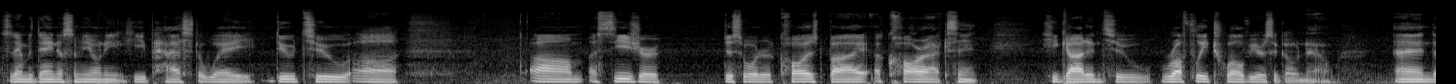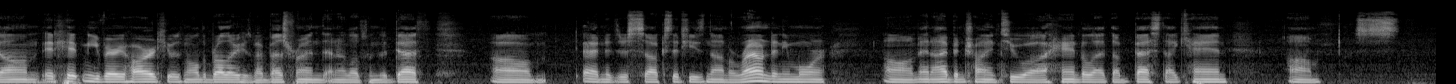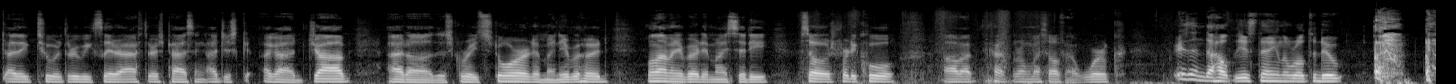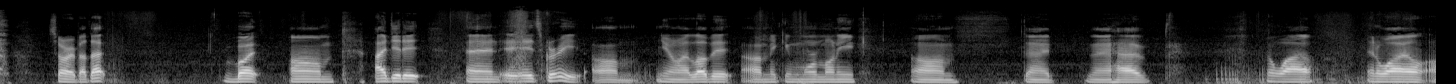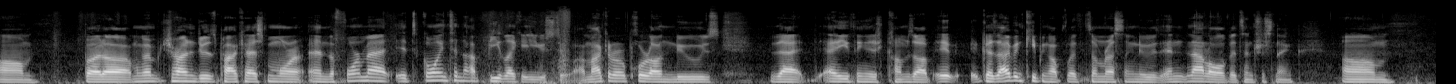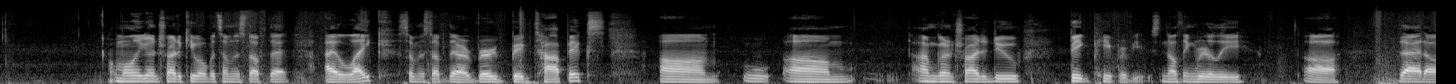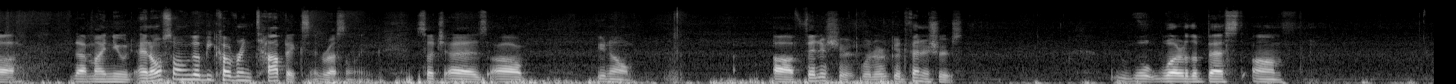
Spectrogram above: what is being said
His name was Daniel Simeone. He passed away due to uh, um, a seizure disorder caused by a car accident he got into roughly 12 years ago now and um, it hit me very hard. He was my older brother. He was my best friend, and I loved him to death. Um, and it just sucks that he's not around anymore. Um, and I've been trying to uh, handle it the best I can. Um, I think two or three weeks later after his passing, I just I got a job at uh, this great store in my neighborhood. Well, not my neighborhood, in my city. So it was pretty cool. Um, I've kind of thrown myself at work. Isn't the healthiest thing in the world to do. Sorry about that. But um, I did it, and it, it's great. Um, you know, I love it. I'm making more money um, than I than I have in a while. In a while. Um, but uh, I'm to be trying to do this podcast more, and the format it's going to not be like it used to. I'm not to report on news that anything that comes up it because I've been keeping up with some wrestling news, and not all of it's interesting. Um, I'm only going to try to keep up with some of the stuff that I like, some of the stuff that are very big topics. Um, um, I'm going to try to do big pay per views, nothing really uh, that uh, that minute. And also, I'm going to be covering topics in wrestling, such as, um, you know, uh, finishers. What are good finishers? What are the best um,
